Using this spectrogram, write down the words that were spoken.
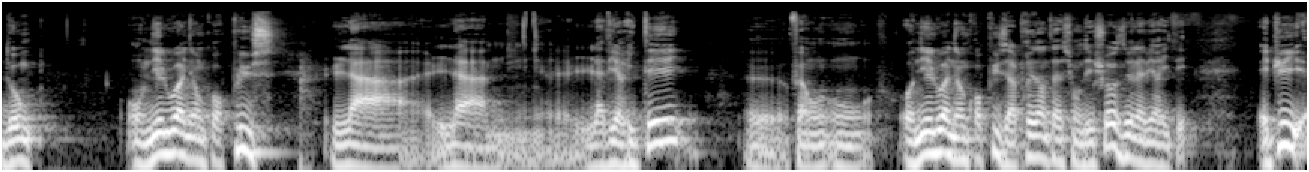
Donc, on éloigne encore plus la, vérité, euh, enfin, on, éloigne encore plus la présentation des choses de la vérité. Et puis,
